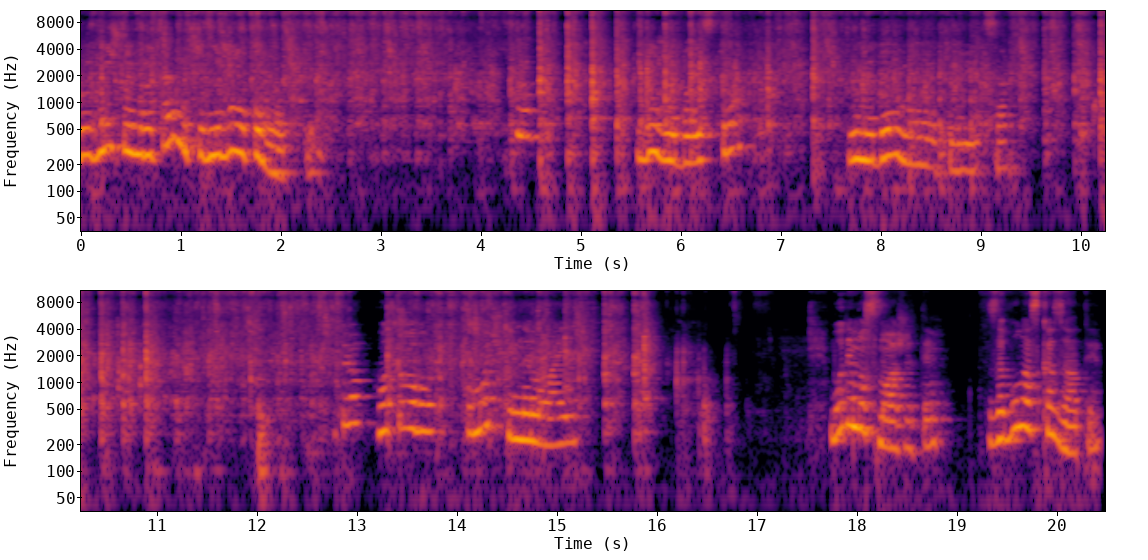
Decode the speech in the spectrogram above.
Розмішуємо ретельно, щоб не було комочків. Все. Дуже швидко і недовго готується. Все, готово. Комочків немає. Будемо смажити. Забула сказати,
